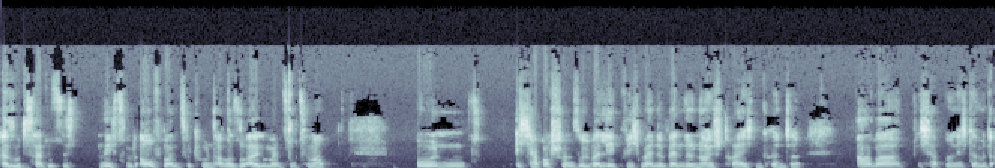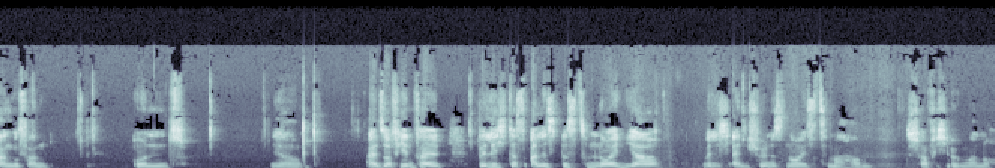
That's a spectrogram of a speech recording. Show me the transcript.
Also das hat jetzt nicht, nichts mit Aufräumen zu tun, aber so allgemein zum Zimmer. Und ich habe auch schon so überlegt, wie ich meine Wände neu streichen könnte, aber ich habe noch nicht damit angefangen. Und ja, also auf jeden Fall will ich das alles bis zum neuen Jahr, will ich ein schönes neues Zimmer haben. Das schaffe ich irgendwann noch.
